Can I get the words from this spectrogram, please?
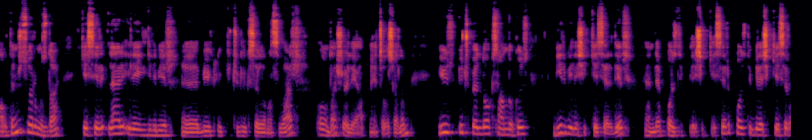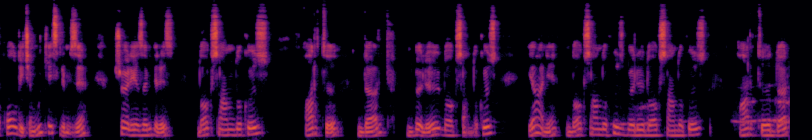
Altıncı sorumuzda kesirler ile ilgili bir e, büyüklük küçüklük sıralaması var. Onu da şöyle yapmaya çalışalım. 103 bölü 99 bir bileşik kesirdir. Hem de pozitif bileşik kesir. Pozitif bileşik kesir olduğu için bu kesirimizi şöyle yazabiliriz. 99 artı 4 bölü 99 yani 99 bölü 99 artı 4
